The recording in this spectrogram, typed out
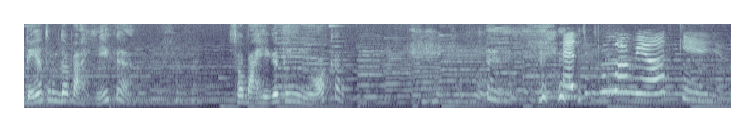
Dentro da barriga? Sua barriga tem minhoca? É tipo uma minhoquinha.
